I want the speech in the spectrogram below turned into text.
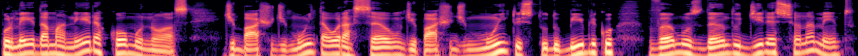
por meio da maneira como nós, debaixo de muita oração, debaixo de muito estudo bíblico, vamos dando direcionamento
